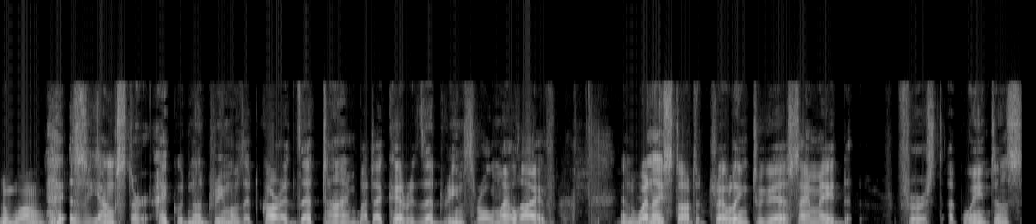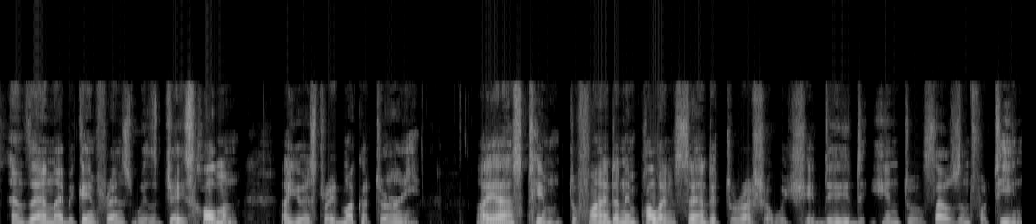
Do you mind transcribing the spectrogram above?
Oh, wow. As a youngster, I could not dream of that car at that time, but I carried that dream through all my life. And mm. when I started traveling to US, I made first acquaintance and then I became friends with Jace Holman, a US trademark attorney. I asked him to find an Impala and send it to Russia, which he did in 2014.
